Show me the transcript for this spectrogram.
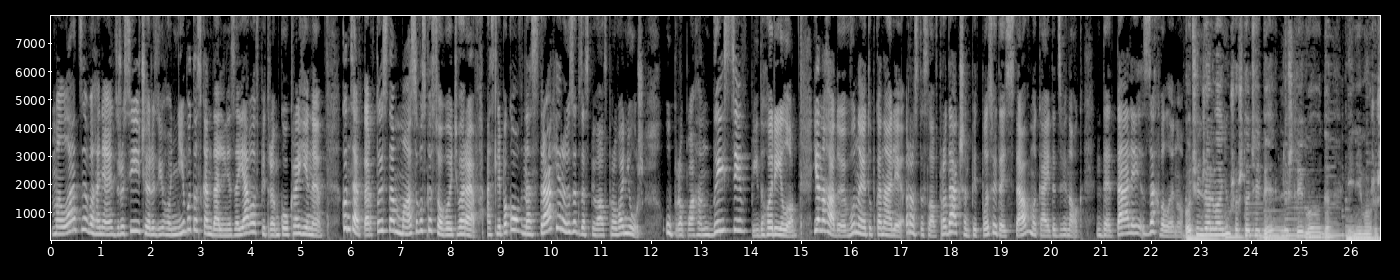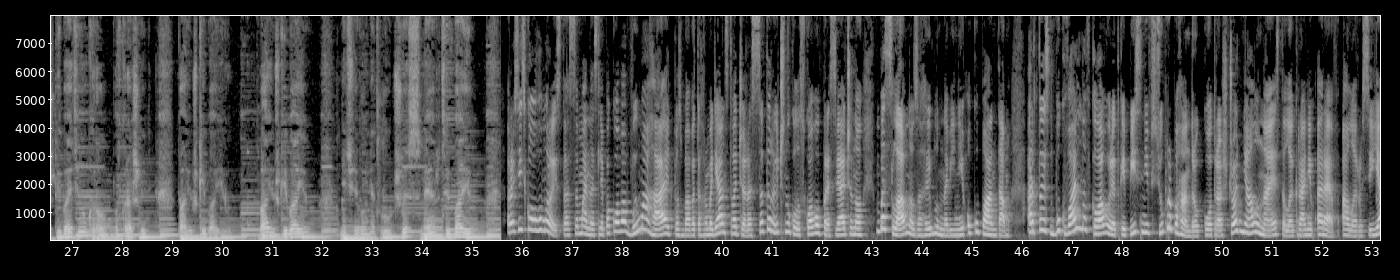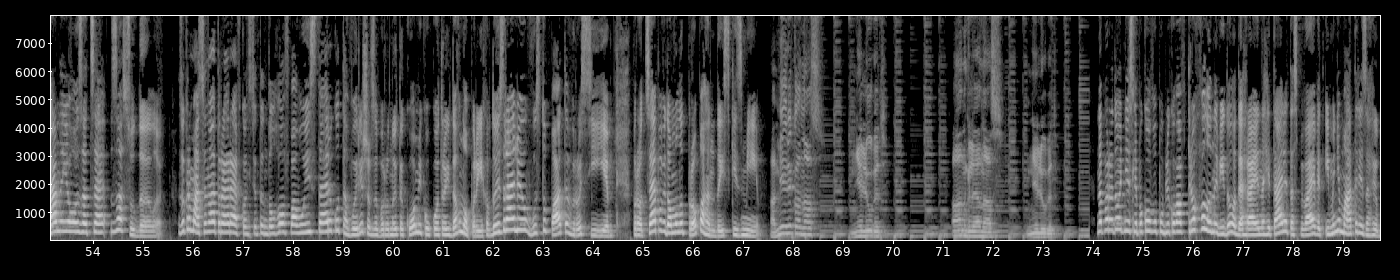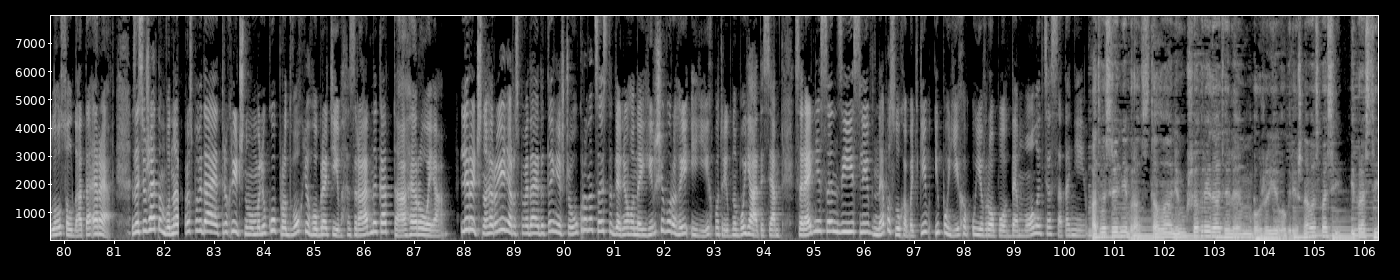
Меладзе виганяють з Росії через його нібито скандальні заяви в підтримку України. Концерт артиста масово скасовують в РФ, а Сліпаков на страх і ризик заспівав про Ванюш. У пропагандистів підгоріло. Я нагадую, ви на ютуб каналі Ростислав Продакшн. Підписуйтесь та вмикайте дзвінок. Деталі за хвилину. Очень жаль, Ванюша, что тебе лишь три года И не можешь ты пойти укропов крошить Баюшки бою, баюшки бою Ничего нет лучше смерти в бою Російського гумориста Семена Сліпакова вимагають позбавити громадянства через сатиричну колоскову присвячену безславно загиблим на війні окупантам. Артист буквально вклав у рядки пісні всю пропаганду, котра щодня лунає з телеекранів РФ, але росіяни його за це засудили. Зокрема, сенатор РФ Константин Долгов впав у істерику та вирішив заборонити коміку, котрий давно переїхав до Ізраїлю, виступати в Росії. Про це повідомили пропагандистські змі. Америка нас не любить, Англія нас не любит. Напередодні Сліпаков опублікував трьоххвилинне відео, де грає на гітарі та співає від імені матері загиблого солдата РФ. За сюжетом вона розповідає трьохрічному малюку про двох його братів зрадника та героя. Лірична героїня розповідає дитині, що укронацисти для нього найгірші вороги, і їх потрібно боятися. Середній син з її слів не послухав батьків і поїхав у Європу, де молиться сатані. А твой средний брат стал Ванюша предателем Боже, его грешного спаси и прости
